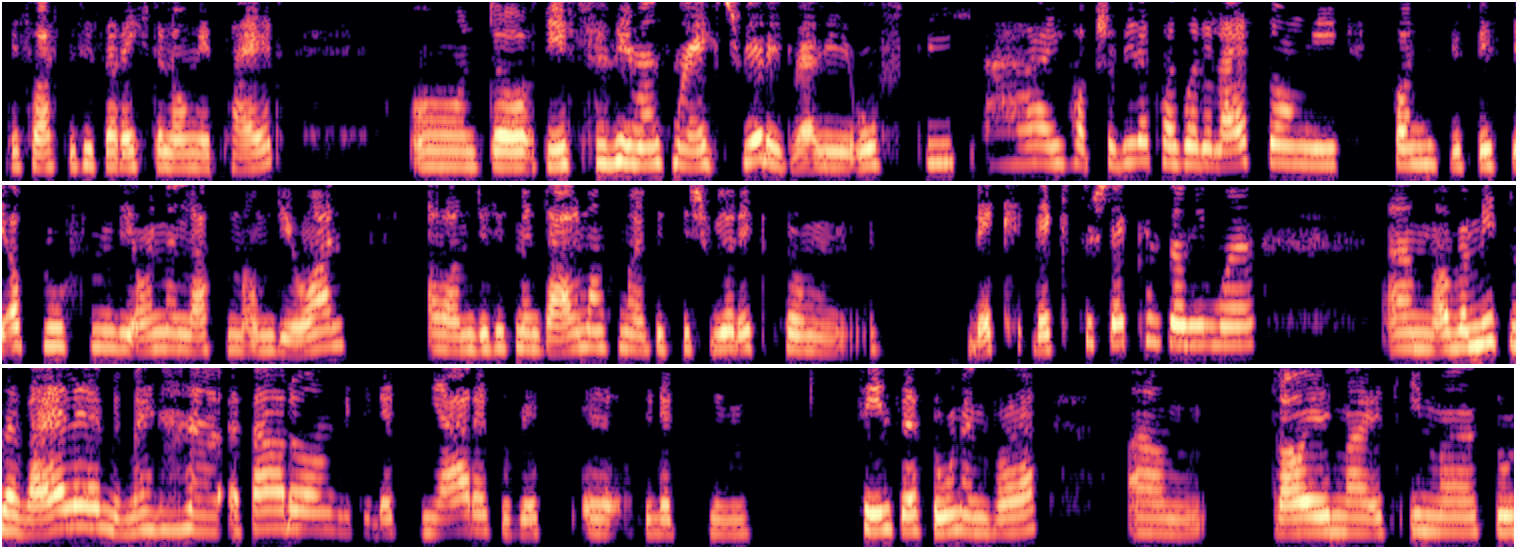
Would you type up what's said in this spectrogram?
Das heißt, das ist eine recht lange Zeit. Und da, die ist für mich manchmal echt schwierig, weil ich oft sehe, ah, ich habe schon wieder keine gute Leistung, ich kann nicht das Beste abrufen, die anderen laufen mir um die Ohren. Ähm, das ist mental manchmal ein bisschen schwierig zum weg, wegzustecken, sage ich mal. Ähm, aber mittlerweile mit meiner Erfahrung, mit den letzten Jahren, so wie es äh, die letzten zehn Saisonen war, ähm, traue ich mir jetzt immer so,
